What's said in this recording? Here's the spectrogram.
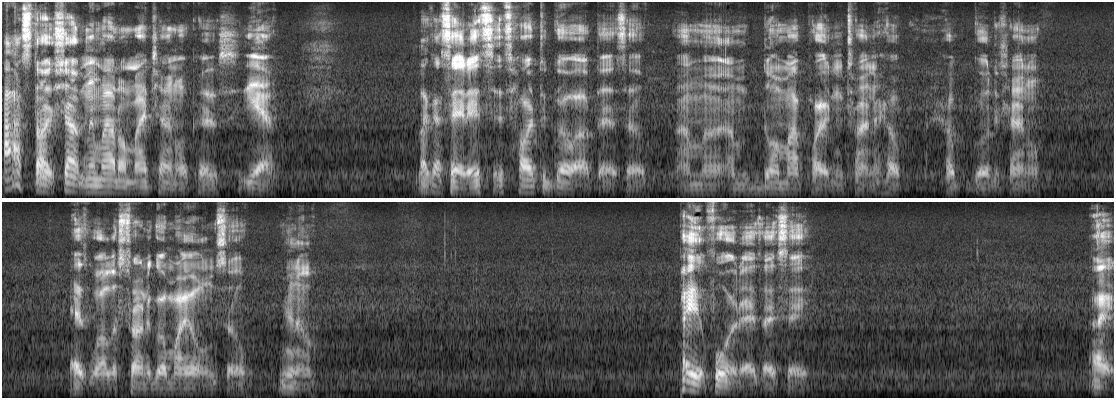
I start shouting them out on my channel because yeah like I said, it's it's hard to grow out there. So I'm uh, I'm doing my part in trying to help help grow the channel, as well as trying to grow my own. So you know, pay it forward, as I say. All right,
